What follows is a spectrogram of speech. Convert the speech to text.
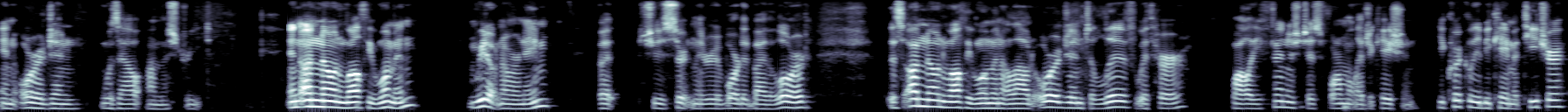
and Origen was out on the street. An unknown wealthy woman, we don't know her name, but she's certainly rewarded by the Lord this unknown wealthy woman allowed Origen to live with her while he finished his formal education. He quickly became a teacher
